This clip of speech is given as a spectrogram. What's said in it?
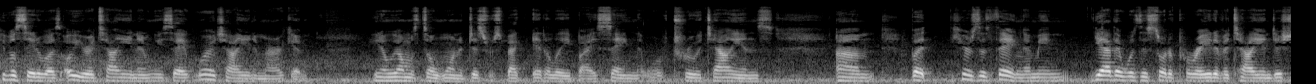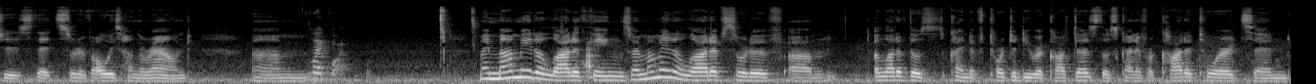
People say to us, "Oh, you're Italian," and we say we're Italian American. You know, we almost don't want to disrespect Italy by saying that we're true Italians. Um, but here's the thing: I mean, yeah, there was this sort of parade of Italian dishes that sort of always hung around. Um, like what my mom made a lot of things. My mom made a lot of sort of um, a lot of those kind of torta di ricottas, those kind of ricotta torts, and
